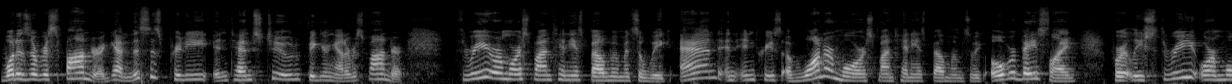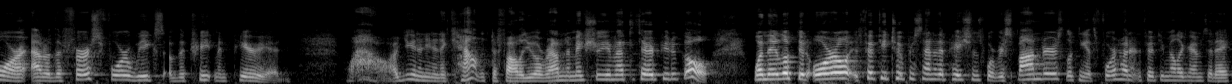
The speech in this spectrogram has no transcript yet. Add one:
What is a responder? Again, this is pretty intense too, figuring out a responder. Three or more spontaneous bowel movements a week and an increase of one or more spontaneous bowel movements a week over baseline for at least three or more out of the first four weeks of the treatment period wow, are you going to need an accountant to follow you around to make sure you met the therapeutic goal? When they looked at oral, 52% of the patients were responders, looking at 450 milligrams a day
